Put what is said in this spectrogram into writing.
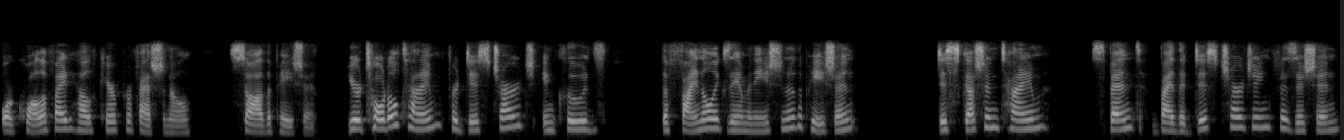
or qualified healthcare professional saw the patient. Your total time for discharge includes the final examination of the patient, discussion time spent by the discharging physician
